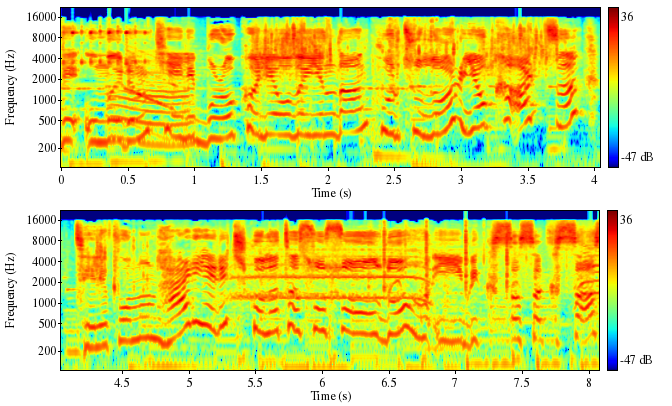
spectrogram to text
Ve umarım Kelly brokoli olayından kurtulur. Yok artık. Telefonun her yeri çikolata sosu oldu. İyi bir kısasa kısas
